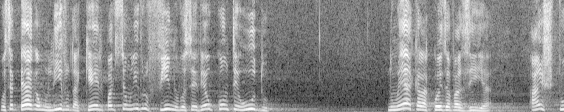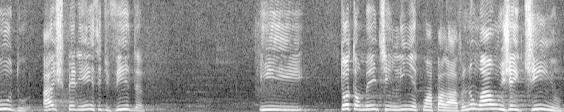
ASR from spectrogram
você pega um livro daquele, pode ser um livro fino, você vê o conteúdo. Não é aquela coisa vazia. Há estudo, há experiência de vida e totalmente em linha com a palavra. Não há um jeitinho,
